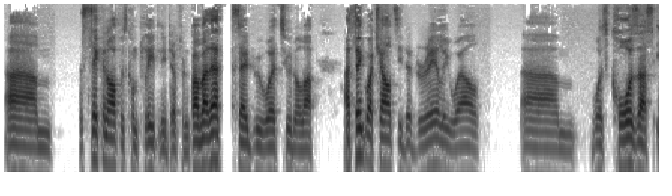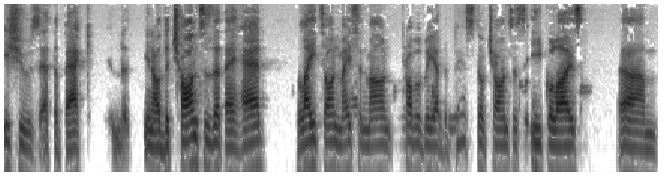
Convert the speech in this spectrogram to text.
Um, the second half was completely different. But by that stage, we were 2 0 up. I think what Chelsea did really well um, was cause us issues at the back. You know, the chances that they had late on, Mason Mount probably had the best of chances to equalize. Um,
